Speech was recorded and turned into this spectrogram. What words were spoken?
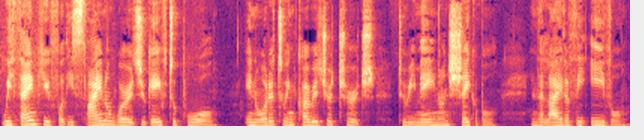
We thank you for these final words you gave to Paul in order to encourage your church to remain unshakable in the light of the evil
